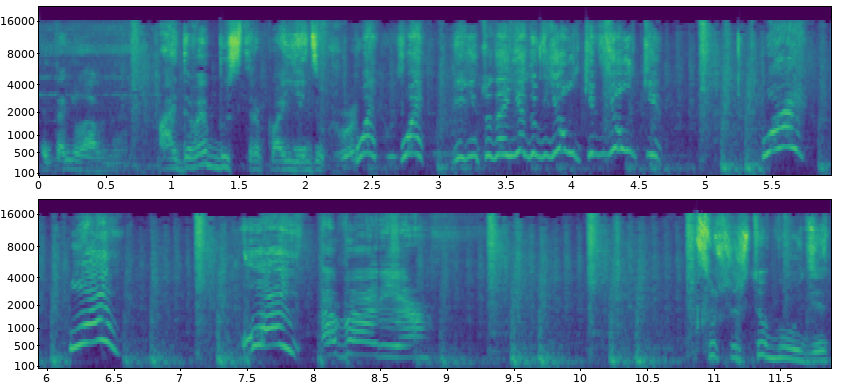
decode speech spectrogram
Это главное. Ай, давай быстро поедем. ой, ой, я не туда еду, в елки, в елки. Ой, ой, ой, авария. Слушай, что будет?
